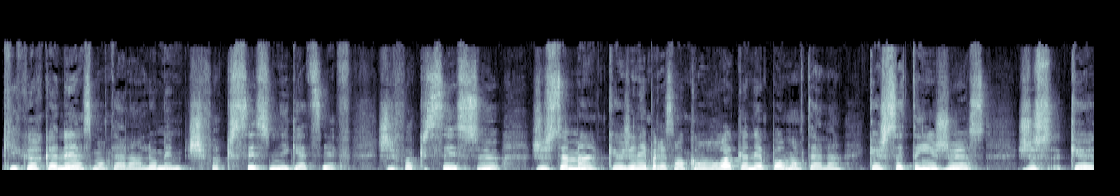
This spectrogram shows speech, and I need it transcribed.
qui reconnaissent mon talent-là, mais je suis focusée sur le négatif. Je suis focusée sur, justement, que j'ai l'impression qu'on ne reconnaît pas mon talent, que c'est injuste, juste, que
